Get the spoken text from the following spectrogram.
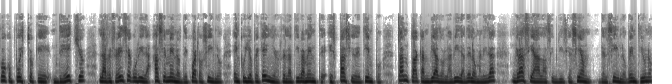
poco puesto que, de hecho, la referencia ocurrida hace menos de cuatro siglos, en cuyo pequeño relativamente espacio de tiempo tanto ha cambiado la vida de la humanidad gracias a la civilización del siglo XXI,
